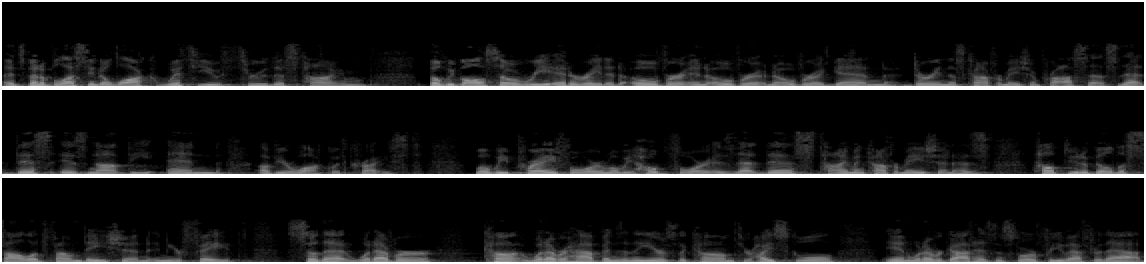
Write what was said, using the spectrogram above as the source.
it's been a blessing to walk with you through this time. But we've also reiterated over and over and over again during this confirmation process that this is not the end of your walk with Christ what we pray for and what we hope for is that this time in confirmation has helped you to build a solid foundation in your faith so that whatever, whatever happens in the years to come through high school and whatever God has in store for you after that,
